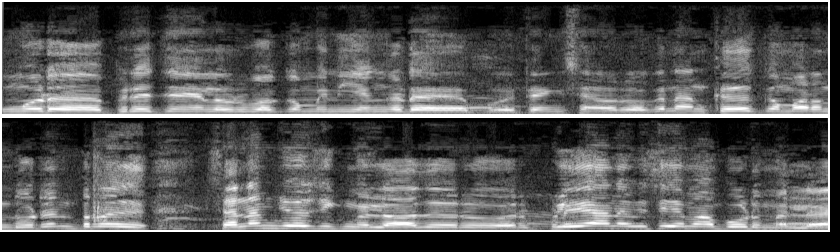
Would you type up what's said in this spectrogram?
உங்களோட பிரச்சனையில் ஒரு பக்கம் இனி எங்களோட டென்ஷன் ஒரு பக்கம் நான் கேட்க மறந்துவிட்டேன். பிறகு சனம் யோசிக்குமல்லோ அது ஒரு ஒரு பிள்ளையான விஷயமா போடுமல்ல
